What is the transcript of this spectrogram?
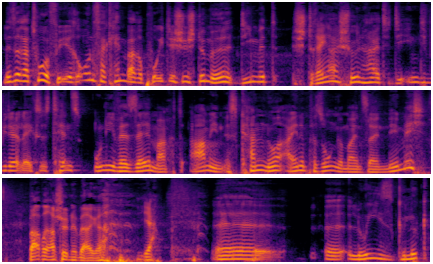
Literatur für ihre unverkennbare poetische Stimme, die mit strenger Schönheit die individuelle Existenz universell macht. Armin, es kann nur eine Person gemeint sein, nämlich, Barbara Schöneberger. ja, äh, äh, Louise Glück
